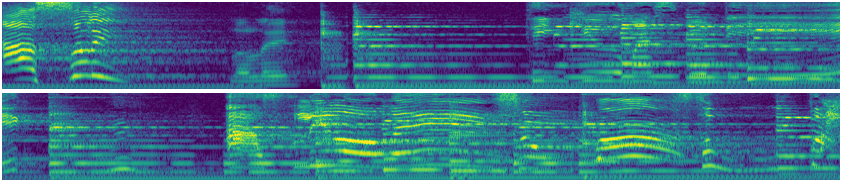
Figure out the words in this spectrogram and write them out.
Asli. Lole. Thank you Mas Gundik. Asli Lole. Sumpah. Sumpah.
